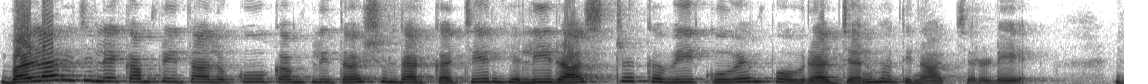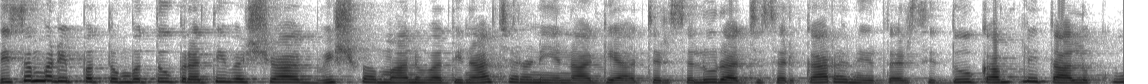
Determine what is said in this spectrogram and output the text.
ಬಳ್ಳಾರಿ ಜಿಲ್ಲೆ ಕಂಪ್ಲಿ ತಾಲೂಕು ಕಂಪ್ಲಿ ತಹಶೀಲ್ದಾರ್ ಕಚೇರಿಯಲ್ಲಿ ರಾಷ್ಟ್ರಕವಿ ಕುವೆಂಪು ಅವರ ಜನ್ಮ ದಿನಾಚರಣೆ. ಡಿಸೆಂಬರ್ ಇಪ್ಪತ್ತೊಂಬತ್ತು ಪ್ರತಿ ವರ್ಷ ವಿಶ್ವ ಮಾನವ ದಿನಾಚರಣೆಯನ್ನಾಗಿ ಆಚರಿಸಲು ರಾಜ್ಯ ಸರ್ಕಾರ ನಿರ್ಧರಿಸಿದ್ದು, ಕಂಪ್ಲಿ ತಾಲೂಕು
